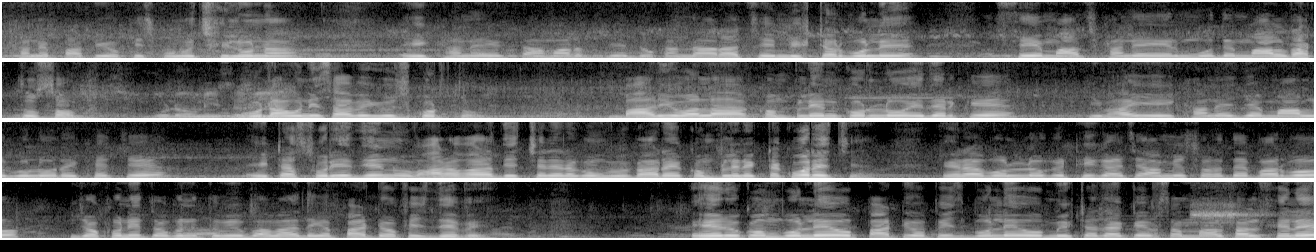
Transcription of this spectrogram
এখানে পার্টি অফিস কোনো ছিল না। এইখানে একটা আমার যে দোকানদার আছে মিস্টার বলে সে মাঝখানে এর মধ্যে মাল রাখতো সব। গোডাউন হিসাবে। ইউজ করতো। বাড়িওয়ালা কমপ্লেন করল এদেরকে কি ভাই এইখানে যে মালগুলো রেখেছে এটা সরিয়ে দিন ও ভাড়া ভাড়া দিচ্ছেন এরকম ব্যাপারে কমপ্লেন একটা করেছে। এরা বলল কি ঠিক আছে আমি সরাতে পারব যখনই তখনই তুমি আমাদেরকে পার্টি অফিস দেবে। এরকম বলে ও পার্টি অফিস বলে ও মিস্টারদাকে সব মাল ফাল ফেলে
